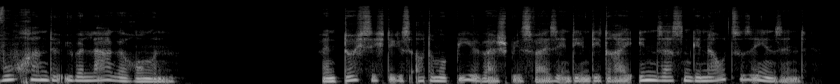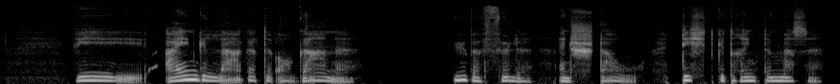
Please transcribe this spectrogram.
wuchernde Überlagerungen. Ein durchsichtiges Automobil beispielsweise, in dem die drei Insassen genau zu sehen sind, wie eingelagerte Organe, Überfülle, ein Stau, dicht gedrängte Masse.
